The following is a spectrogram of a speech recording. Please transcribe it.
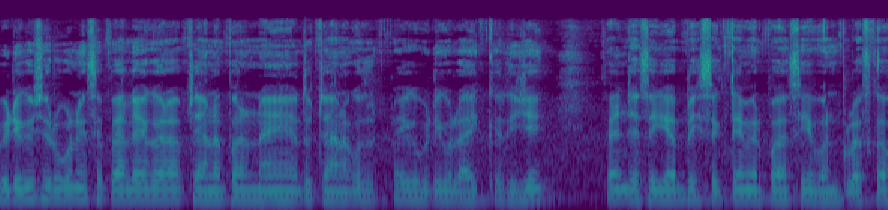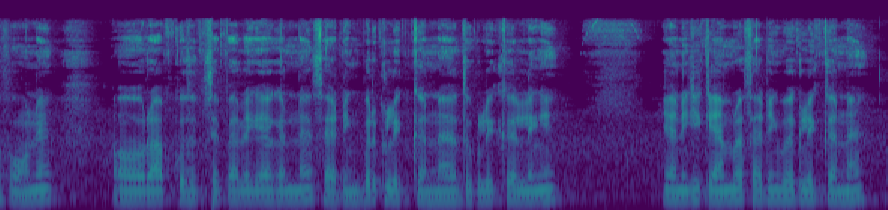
वीडियो को शुरू करने से पहले अगर आप चैनल पर नए हैं तो चैनल को सब्सक्राइब वीडियो को लाइक कर दीजिए। फ्रेंड जैसे कि आप देख सकते हैं, मेरे पास ये वन प्लस का फ़ोन है और आपको सबसे पहले क्या करना है, सेटिंग पर क्लिक करना है। तो क्लिक कर लेंगे, यानी कि कैमरा सेटिंग पर क्लिक करना है।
